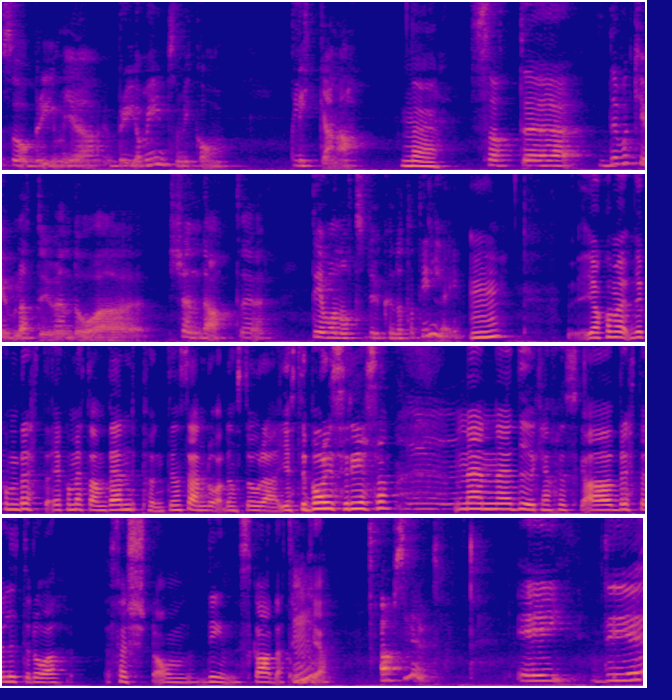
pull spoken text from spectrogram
så bryr, mig, bryr jag mig inte så mycket om blickarna. Nej. Så att eh, det var kul att du ändå eh, kände att det var något du kunde ta till dig. Mm. Jag kommer, vi kommer berätta, jag kommer berätta om vändpunkten sen då, den stora Göteborgsresan. Men eh, du kanske ska berätta lite då först om din skada tänker jag. Absolut. Eh, det,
